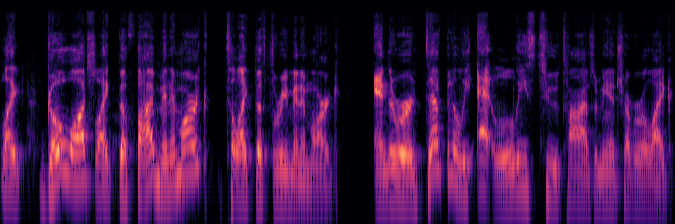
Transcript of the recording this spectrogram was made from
like, go watch like the five minute mark to like the three minute mark. And there were definitely at least two times where me and Trevor were like,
